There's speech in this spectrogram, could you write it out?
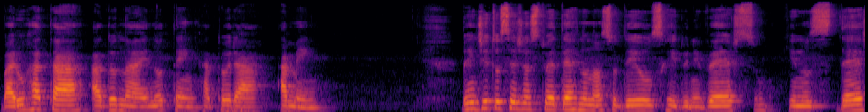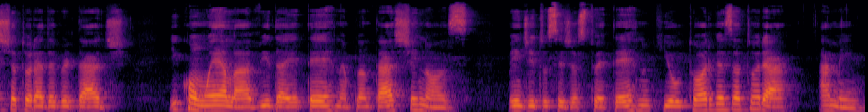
Baruhatá Adonai Noten Hatorá. Amém. Bendito sejas tu, eterno nosso Deus, Rei do Universo, que nos deste a Torá da verdade, e com ela a vida eterna plantaste em nós. Bendito sejas tu, eterno, que outorgas a Torá. Amém.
